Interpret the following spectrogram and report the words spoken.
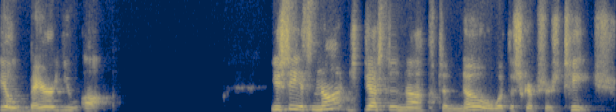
He'll bear you up. You see, it's not just enough to know what the scriptures teach.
